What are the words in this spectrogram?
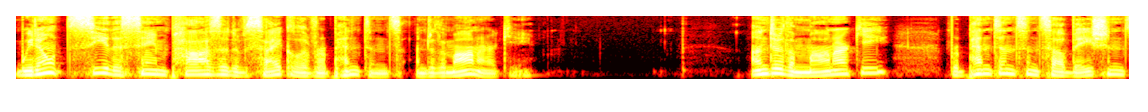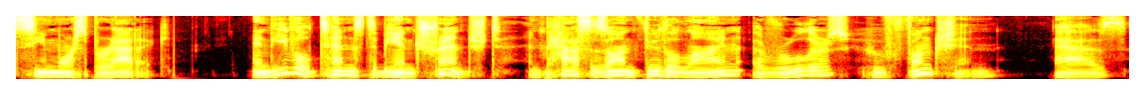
We don't see the same positive cycle of repentance under the monarchy. Under the monarchy, repentance and salvation seem more sporadic and evil tends to be entrenched and passes on through the line of rulers who function as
